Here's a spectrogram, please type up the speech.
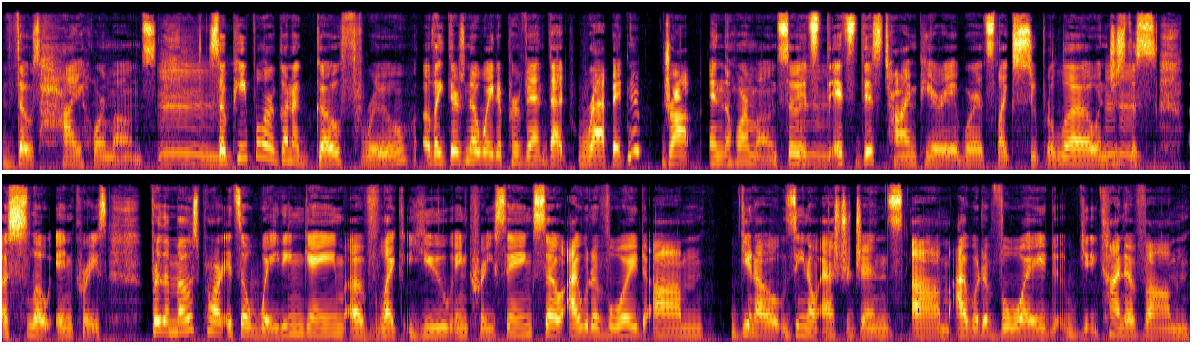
those high hormones. Mm. So people are going to go through like there's no way to prevent that rapid drop in the hormones. So it's mm-hmm. it's this time period where it's like super low and just mm-hmm. this a slow increase. For the most part, it's a waiting game of like you increasing. So I would avoid um, you know xenoestrogens um, i would avoid kind of um,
